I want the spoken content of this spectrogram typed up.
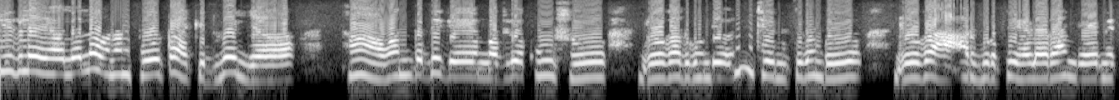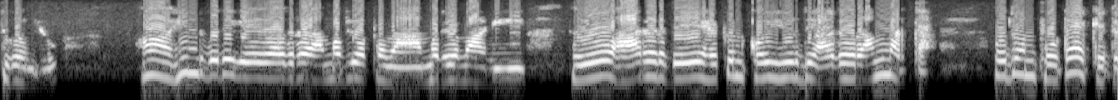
ಈಗಲೇ ಅಲ್ಲೆಲ್ಲ ಒಂದೊಂದ್ ಫೋಟೋ ಹಾಕಿದ್ವಿ. ಅಲ್ಲ ಹಾ ಒಂದ್ ಬದಿಗೆ ಮದ್ವೆ ಕೂಸು ಜೋಗದ ಗುಂಡಿ ಒಂಚೆ ನಿಂತ್ಕೊಂಡು ಜೋಗ ಹಾರ್ಬಿಡ್ತಿ ಹೇಳೋರಂಗೆ ನಿಂತ್ಕೊಂಡ್ರು. ಹಾ, ಹಿಂದ್ ಬದಿಗೆ ಅದ್ರ ಮದ್ವೆ ಅಪ್ಪ ಮದ್ವೆ ಮಾಡಿ. ಅಯ್ಯೋ, ಹಾರಾಡದೆ, ಹೆಕ್ಕನ್ ಕೈ ಹಿಡ್ದು ಯಾವ್ದವ್ರ ಹಂಗ್ ಮಾಡ್ತಾ. ಅದೊಂದ್ ಫೋಟೋ ಹಾಕಿದ್ದ.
